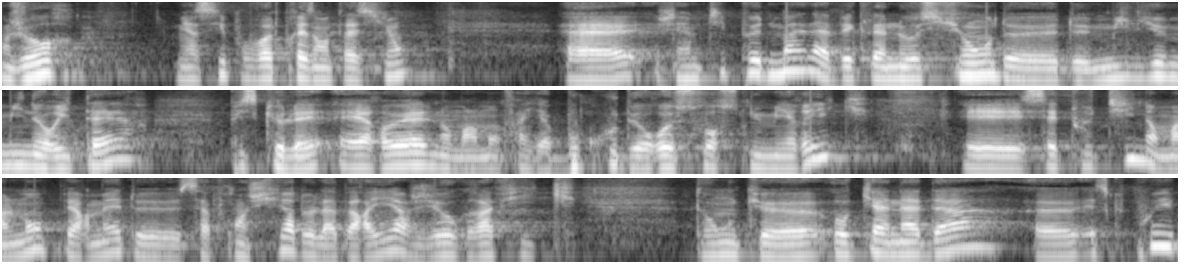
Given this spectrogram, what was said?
Bonjour, merci pour votre présentation. Euh, j'ai un petit peu de mal avec la notion de, milieu minoritaire, puisque les REL, normalement, enfin, il y a beaucoup de ressources numériques, et cet outil, normalement, permet de s'affranchir de la barrière géographique. Donc, euh, au Canada, euh, est-ce que vous pouvez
